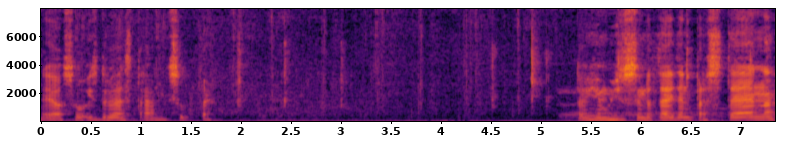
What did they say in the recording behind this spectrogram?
Jo, jsou i z druhé strany, super. Takže můžu si do tady ten prsten.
